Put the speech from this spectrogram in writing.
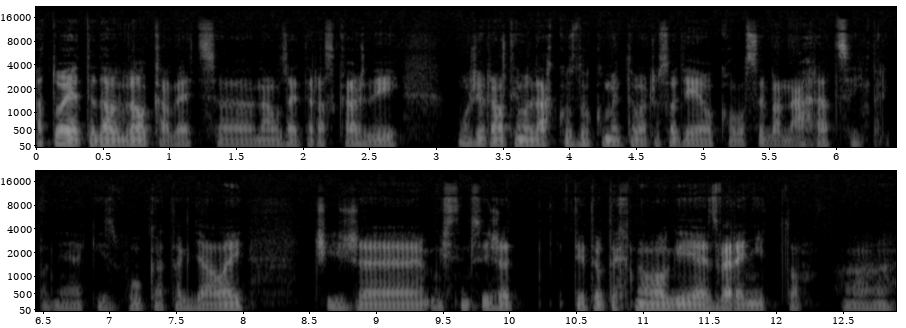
A to je teda veľká vec. E, naozaj teraz každý môže relatívne ľahko zdokumentovať, čo sa deje okolo seba, nahrať si prípadne nejaký zvuk a tak ďalej. Čiže myslím si, že tieto technológie, zverejniť to a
